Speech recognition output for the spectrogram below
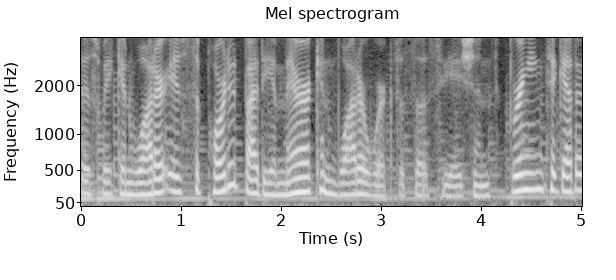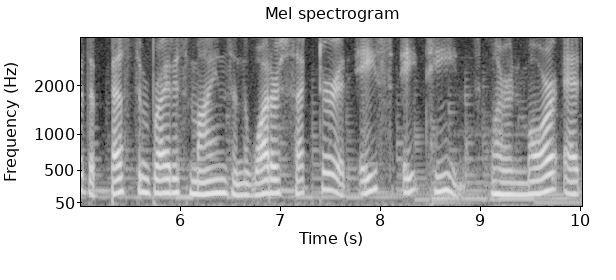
This Week in Water is supported by the American Waterworks Association, bringing together the best and brightest minds in the water sector at ACE 18. Learn more at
